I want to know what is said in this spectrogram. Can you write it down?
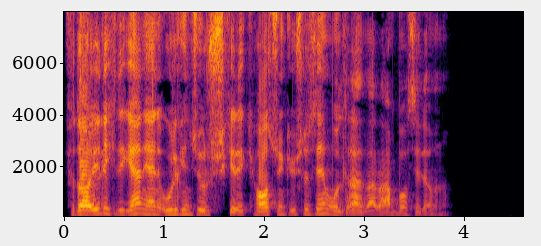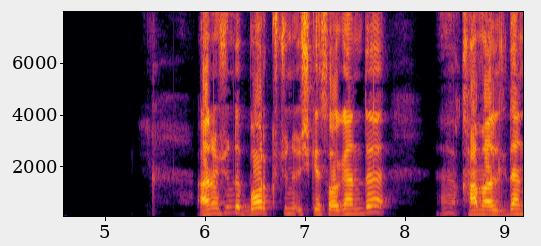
Fidoilik degani ya'ni o'lguncha urushish kerak. Hozir chunki ushlasa ham o'ldiradi baribir abbosiylar uni. Ana shunda bor kuchini ishga solganda e, qamaldan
